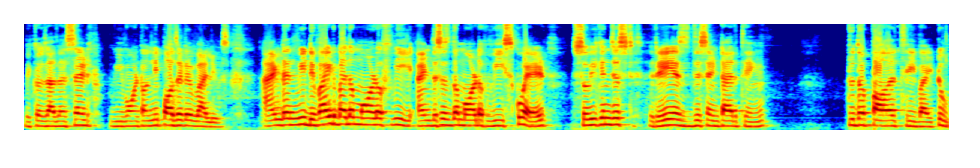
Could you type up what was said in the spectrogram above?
because as I said we want only positive values. And then we divide by the mod of v and this is the mod of v squared. So we can just raise this entire thing to the power 3 by 2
